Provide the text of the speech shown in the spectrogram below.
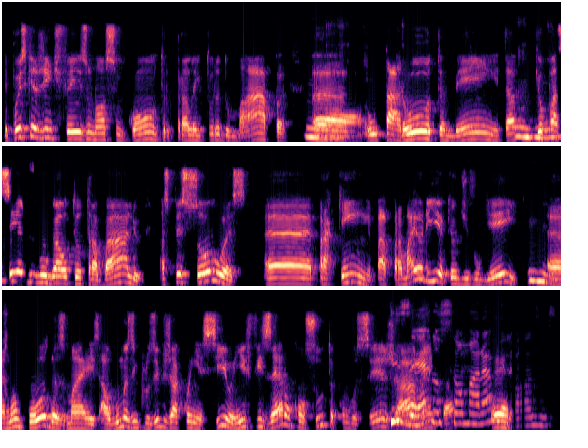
depois que a gente fez o nosso encontro para a leitura do mapa, uhum. uh, o tarô também e tal, uhum. que eu passei a divulgar o teu trabalho, as pessoas é, para quem, para a maioria que eu divulguei, uhum. é, não todas, mas algumas inclusive já conheciam e fizeram consulta com você já. Fizeram, né, são maravilhosas. É,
